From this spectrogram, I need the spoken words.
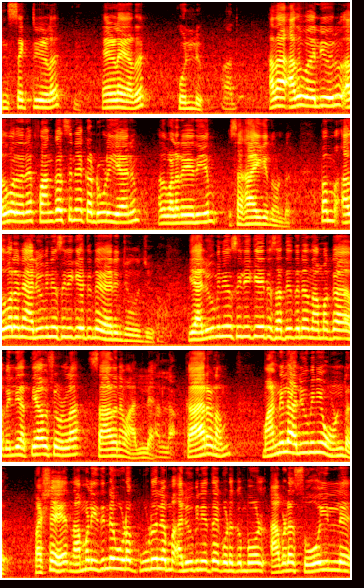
ഇൻസെക്റ്റുകൾ അത് കൊല്ലും. അത് അത് അത് വലിയൊരു അതുപോലെ തന്നെ ഫംഗസിനെ കൺട്രോൾ ചെയ്യാനും അത് വളരെയധികം സഹായിക്കുന്നുണ്ട്. അപ്പം അതുപോലെ തന്നെ അലൂമിനിയം സിലിക്കേറ്റിന്റെ കാര്യം ചോദിച്ചു. ഈ അലൂമിനിയം സിലിക്കേറ്റ് സത്യത്തിന് നമുക്ക് വലിയ അത്യാവശ്യമുള്ള സാധനമല്ല. അല്ല. കാരണം മണ്ണിൽ അലൂമിനിയം ഉണ്ട്. പക്ഷേ നമ്മൾ ഇതിന്റെ കൂടെ കൂടുതൽ അലൂമിനിയത്തെ കൊടുക്കുമ്പോൾ അവിടെ സോയിലിൽ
